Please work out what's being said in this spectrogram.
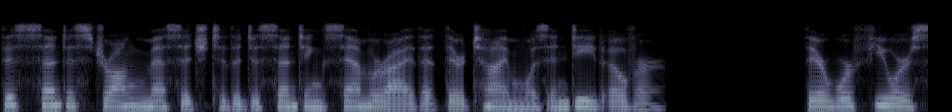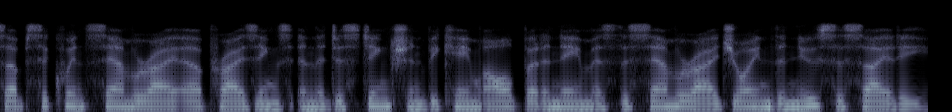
This sent a strong message to the dissenting samurai that their time was indeed over. There were fewer subsequent samurai uprisings and the distinction became all but a name as the samurai joined the new society.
